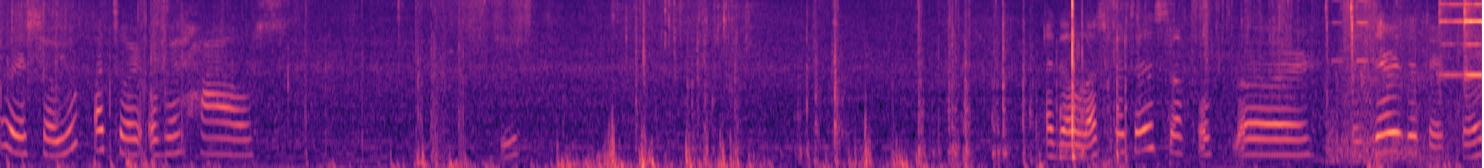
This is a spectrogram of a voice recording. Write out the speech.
I'm gonna show you a tour of my house. See? And then let's go to the second floor. And there the third floor.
